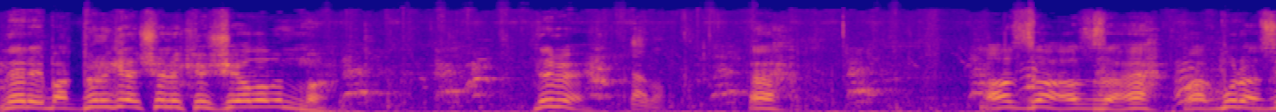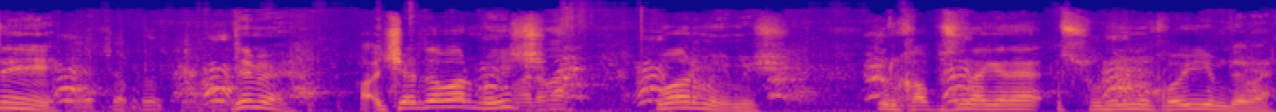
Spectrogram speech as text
Nereye? Bak bunu gel şöyle köşeye alalım mı? Değil mi? Tamam. Az daha az daha. Heh. Bak burası iyi. Değil mi? Ha, içeride var mı hiç? Var, Var mıymış? Dur kapısına gene suluğunu koyayım da ben.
